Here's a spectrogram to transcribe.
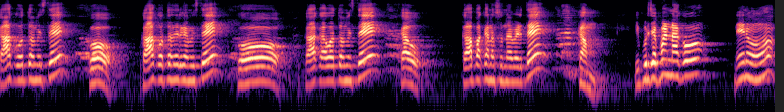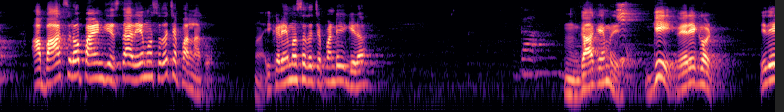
కాక ఇస్తే కో. కాక ఒత్తం దీర్ఘమిస్తే కో. కాక అవత్వం ఇస్తే కౌ. కా పక్కన సున్నా పెడితే కమ్ ఇప్పుడు చెప్పండి నాకు. నేను ఆ బాక్స్లో పాయింట్ చేస్తే అది ఏమొస్తుందో చెప్పాలి నాకు. ఇక్కడ ఏమొస్తుందో చెప్పండి గిడ. గాకేమిది? గి వెరీ గుడ్. ఇది?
